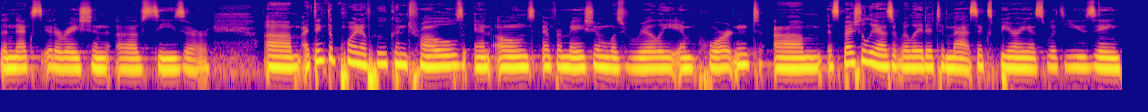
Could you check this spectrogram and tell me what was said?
the next iteration of CSER. Um, I think the point of who controls and owns information was really important, um, especially as it related to Matt's experience with using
